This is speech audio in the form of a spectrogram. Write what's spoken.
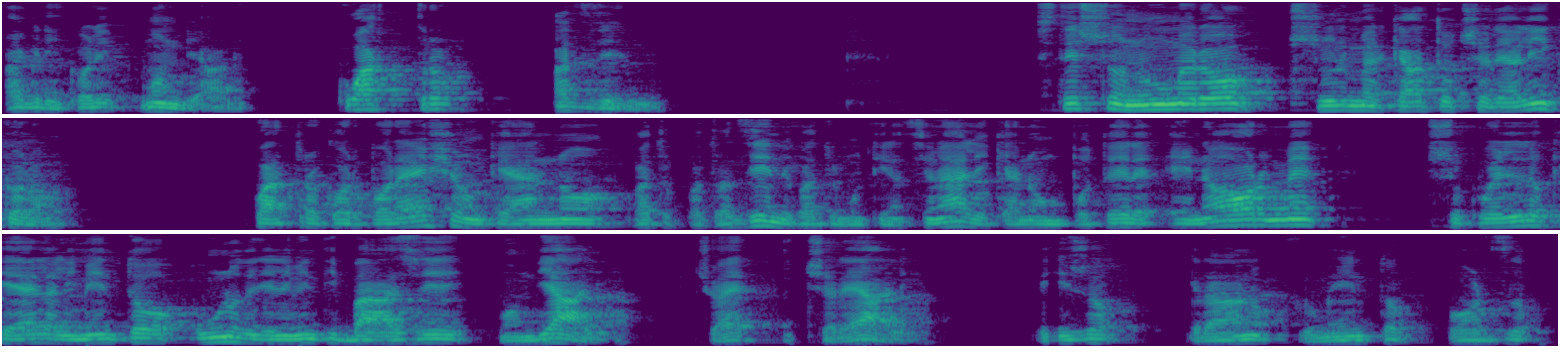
agricoli mondiali. Quattro aziende. Stesso numero sul mercato cerealicolo. Quattro corporation che hanno, quattro, quattro aziende, quattro multinazionali che hanno un potere enorme su quello che è uno degli elementi base mondiali, cioè i cereali riso, grano, frumento, orzo.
